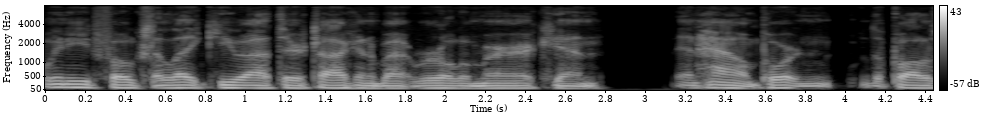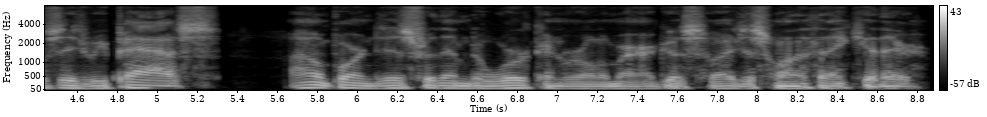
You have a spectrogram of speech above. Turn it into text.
we need folks like you out there talking about rural America and, and how important the policies we pass, how important it is for them to work in rural America. So I just want to thank you there.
